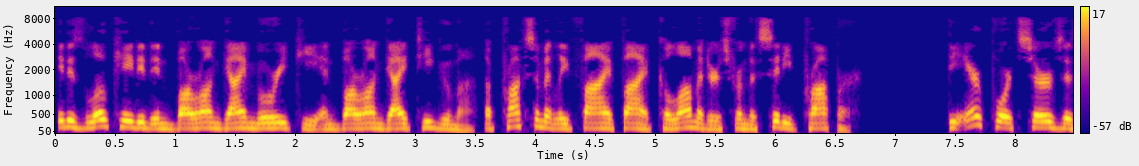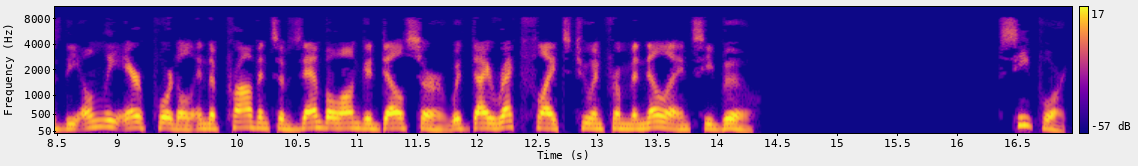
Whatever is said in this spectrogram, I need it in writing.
It is located in Barangay Muricay and Barangay Tiguma, approximately 5, 5 kilometers from the city proper. The airport serves as the only airportal in the province of Zamboanga del Sur with direct flights to and from Manila and Cebu. Seaport.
